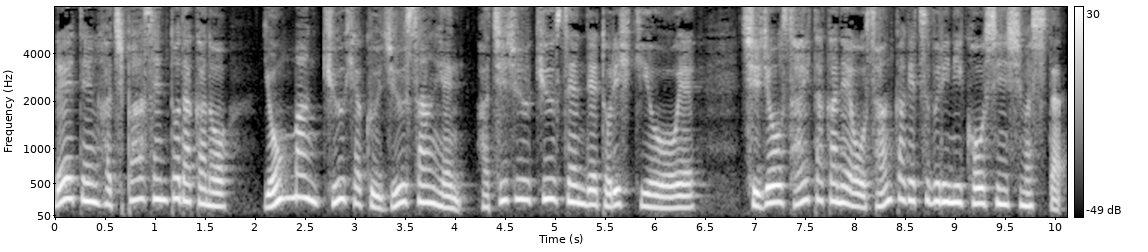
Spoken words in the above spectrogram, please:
0.8%高の4万913円89銭で取引を終え、史上最高値を3ヶ月ぶりに更新しました。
